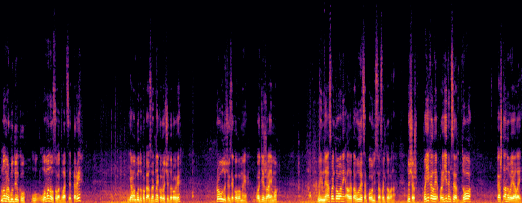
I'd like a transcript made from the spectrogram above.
Номер будинку Ломоносова 23. Я вам буду показувати найкоротші дороги. Провулочок, з якого ми од'їжджаємо. Він не асфальтований, але та вулиця повністю асфальтована. Ну що ж, поїхали, проїдемося до Каштанової алеї.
